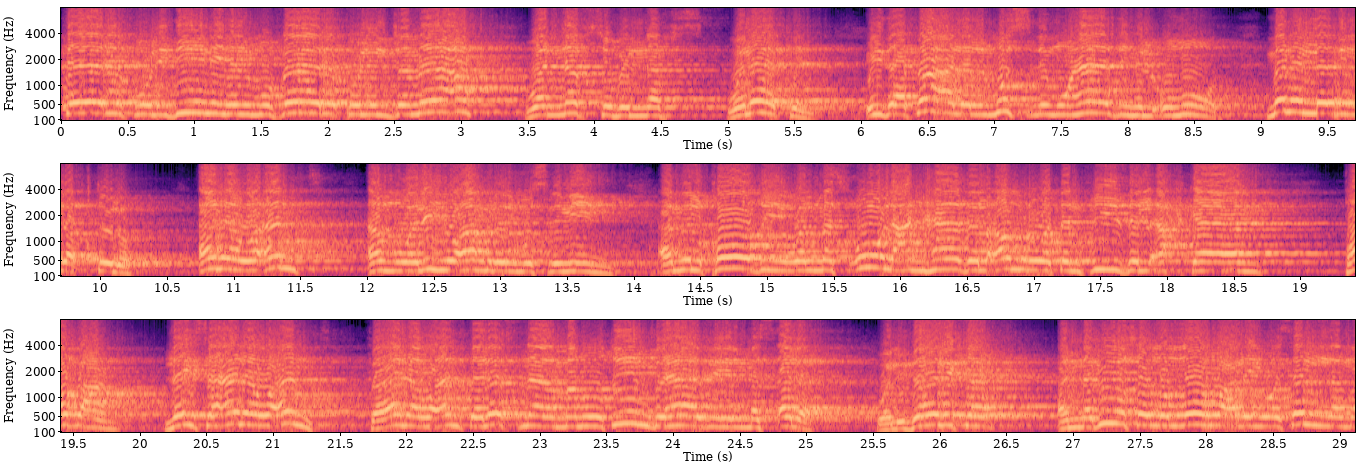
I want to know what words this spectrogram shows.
تارك لدينه المفارق للجماعة والنفس بالنفس. ولكن إذا فعل المسلم هذه الأمور من الذي يقتله؟ أنا وأنت أم ولي أمر المسلمين؟ أم القاضي والمسؤول عن هذا الأمر وتنفيذ الأحكام؟ طبعا ليس أنا وأنت فأنا وأنت لسنا منوطين بهذه المسألة. ولذلك النبي صلى الله عليه وسلم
